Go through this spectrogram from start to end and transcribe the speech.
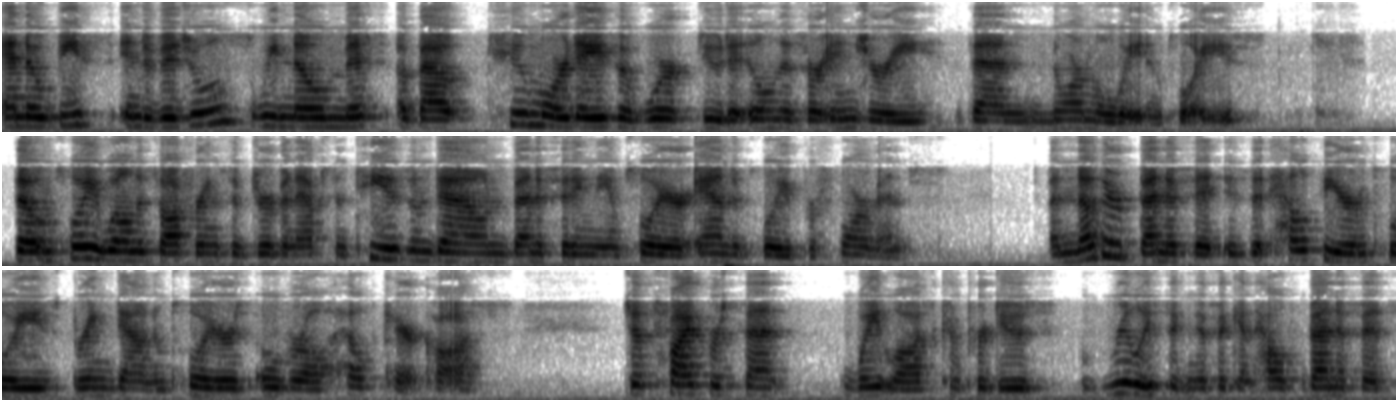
And obese individuals, we know, miss about two more days of work due to illness or injury than normal weight employees. So employee wellness offerings have driven absenteeism down, benefiting the employer and employee performance. Another benefit is that healthier employees bring down employers' overall health care costs. Just 5% weight loss can produce really significant health benefits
